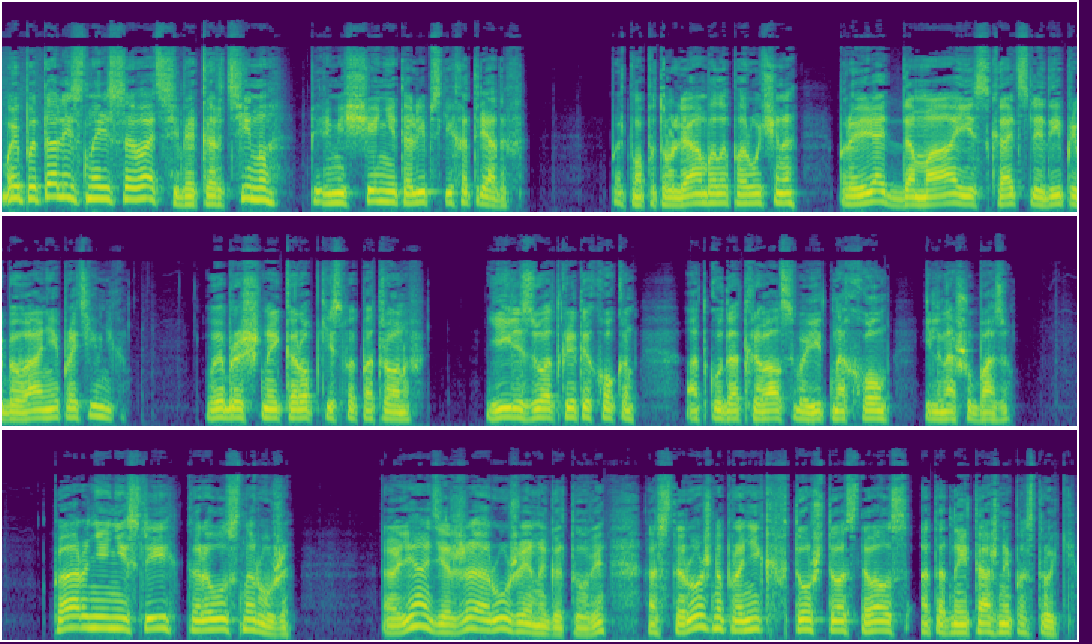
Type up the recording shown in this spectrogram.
Мы пытались нарисовать себе картину перемещения талибских отрядов, поэтому патрулям было поручено проверять дома и искать следы пребывания противника. Выброшенные коробки из-под патронов, гильзу открытых окон, откуда открывался бы вид на холм или нашу базу. Парни несли караул снаружи, а я, держа оружие наготове, осторожно проник в то, что оставалось от одноэтажной постройки.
